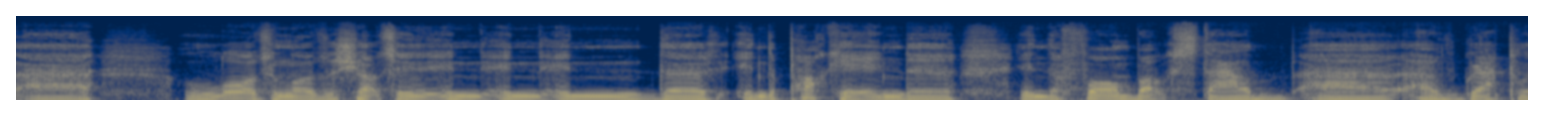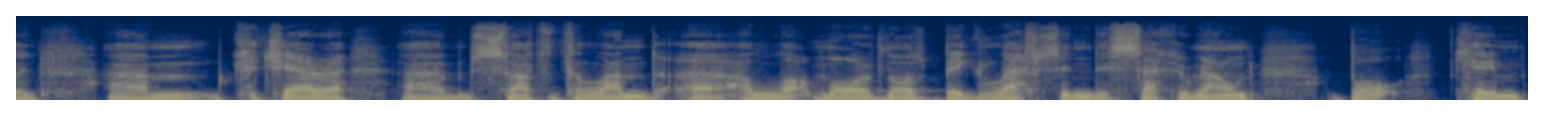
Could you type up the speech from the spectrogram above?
uh, loads and loads of shots in, in, in, in the in the pocket in the in the form box style uh, of grappling. Um, Cachoeira um, started to land uh, a lot more of those big lefts in this second round, but Kim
